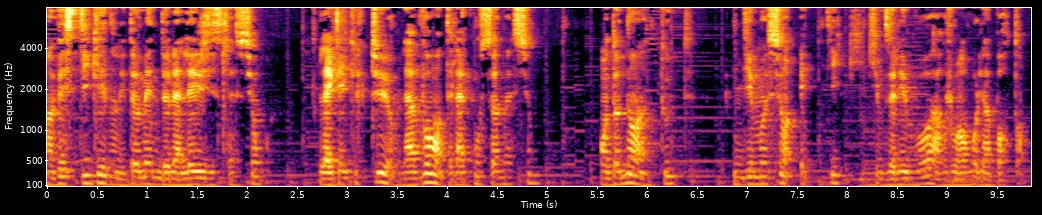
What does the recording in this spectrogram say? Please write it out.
investiguer dans les domaines de la législation, l'agriculture, la vente et la consommation, en donnant à tout une dimension éthique qui vous allez voir joue un rôle important.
